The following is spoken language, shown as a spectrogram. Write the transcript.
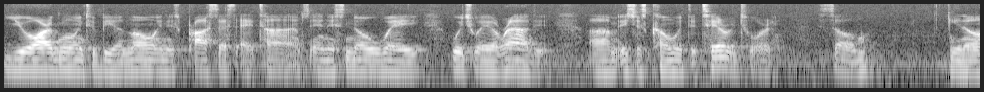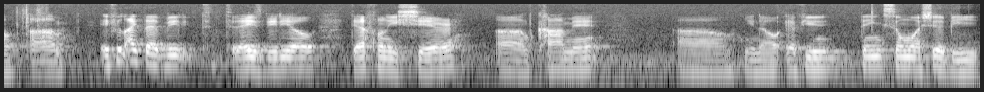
you are going to be alone in this process at times, and there's no way which way around it. Um, it's just come with the territory. So, You know, um, if you like that video, today's video, definitely share, um, comment. Um, you know, if you think someone should be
